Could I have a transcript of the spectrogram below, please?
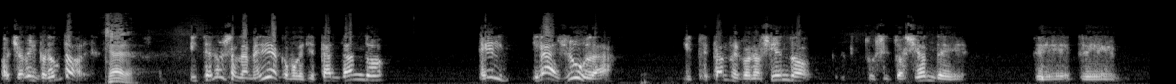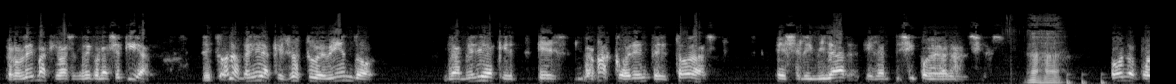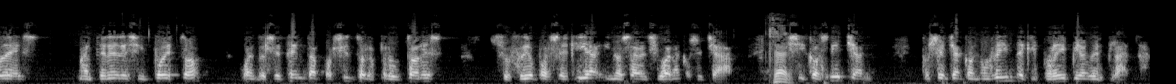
8 mil productores. Claro, Y te anuncian la medida como que te están dando el, la ayuda y te están reconociendo tu situación de, de, de problemas que vas a tener con la sequía. De todas las medidas que yo estuve viendo, la medida que es la más coherente de todas es eliminar el anticipo de ganancias. ajá, Vos no podés mantener ese impuesto cuando el 70% de los productores sufrió por sequía y no saben si van a cosechar. Claro. Y si cosechan, cosechan con un rinde que por ahí pierden plata.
